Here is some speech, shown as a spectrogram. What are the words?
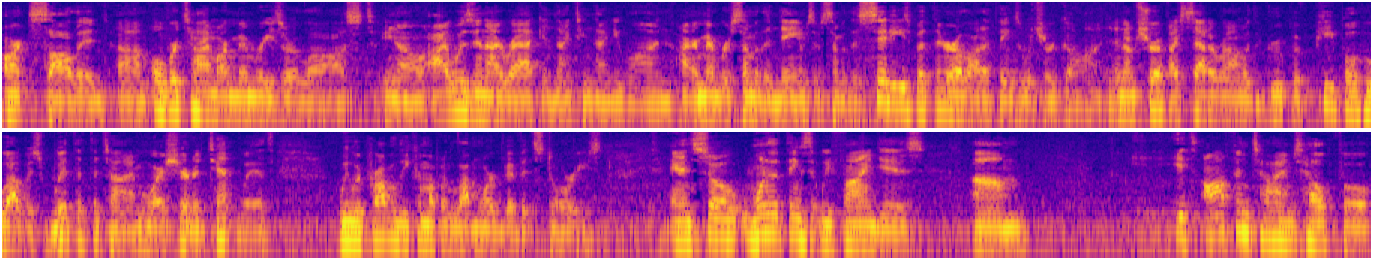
aren't solid. Um, over time, our memories are lost. You know, I was in Iraq in 1991. I remember some of the names of some of the cities, but there are a lot of things which are gone. And I'm sure if I sat around with a group of people who I was with at the time, who I shared a tent with, we would probably come up with a lot more vivid stories. And so, one of the things that we find is um, it's oftentimes helpful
